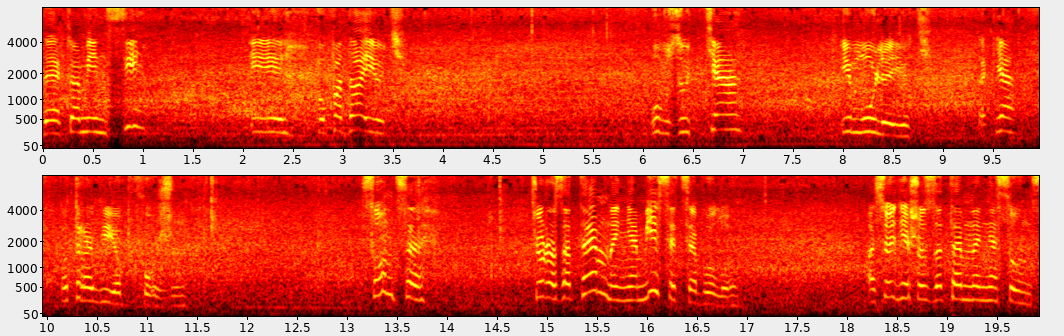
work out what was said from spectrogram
де камінці і попадають у взуття і муляють. Так я по траві обходжу. Сонце вчора затемнення місяця було, а сьогодні щось затемнення сонця,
